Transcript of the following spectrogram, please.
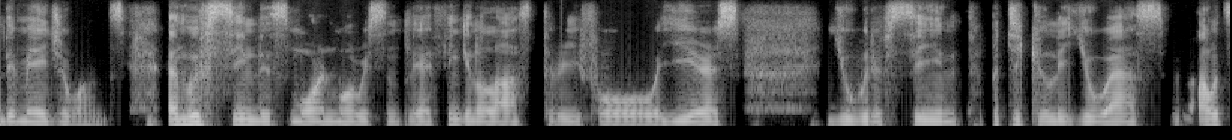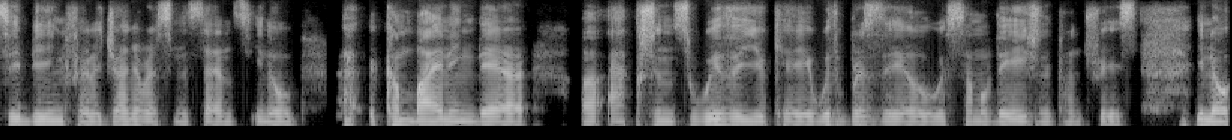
the major ones. And we've seen this more and more recently. I think in the last three, four years, you would have seen, particularly US, I would say being fairly generous in a sense, you know, combining their uh, actions with the UK, with Brazil, with some of the Asian countries. You know,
